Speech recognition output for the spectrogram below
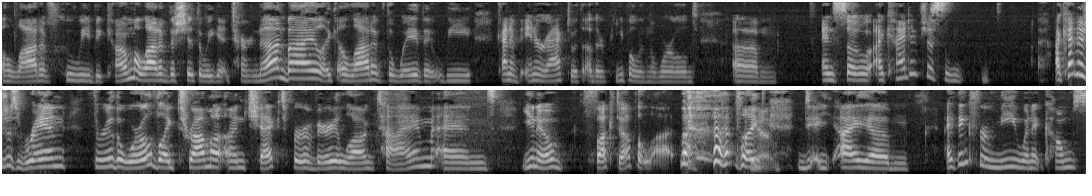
a lot of who we become, a lot of the shit that we get turned on by, like a lot of the way that we kind of interact with other people in the world. Um, and so I kind of just I kind of just ran through the world like trauma unchecked for a very long time and, you know, fucked up a lot. like d- I um I think for me when it comes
